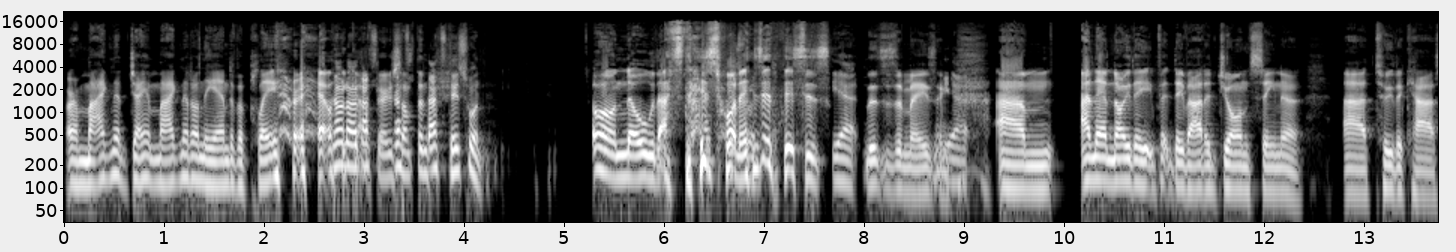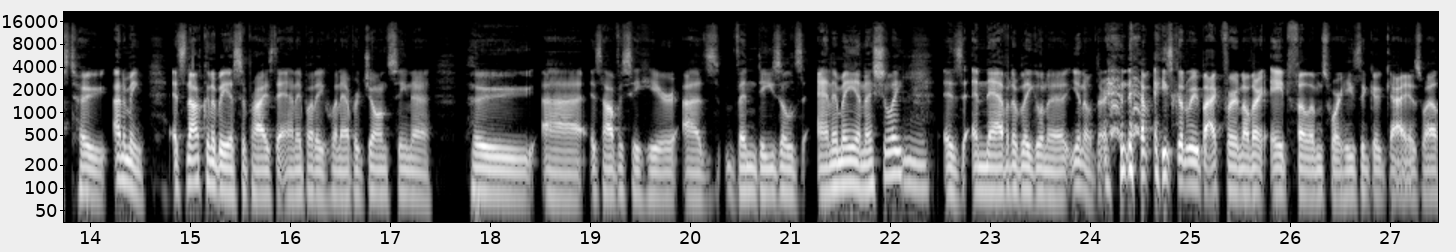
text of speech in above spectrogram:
or a magnet giant magnet on the end of a plane or a no no that's, or something that's this one Oh no, that's this that's one, this is it? This is yeah, this is amazing. Yeah. Um, and then now they they've added John Cena uh, to the cast. Who, and I mean, it's not going to be a surprise to anybody whenever John Cena, who uh, is obviously here as Vin Diesel's enemy initially, mm. is inevitably going to, you know, he's going to be back for another eight films where he's a good guy as well.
